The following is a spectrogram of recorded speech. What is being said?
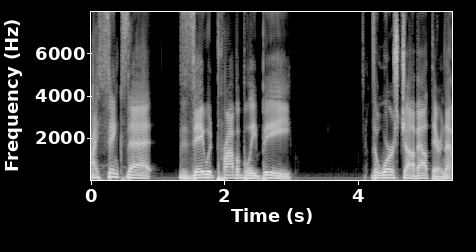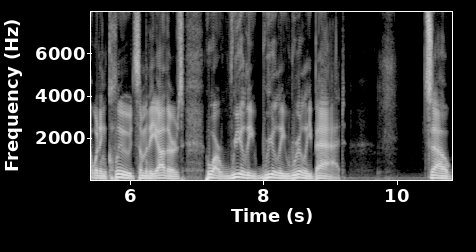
I think that they would probably be the worst job out there, and that would include some of the others who are really, really, really bad. So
